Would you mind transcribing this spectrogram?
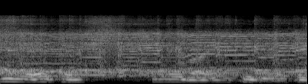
Thank you,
